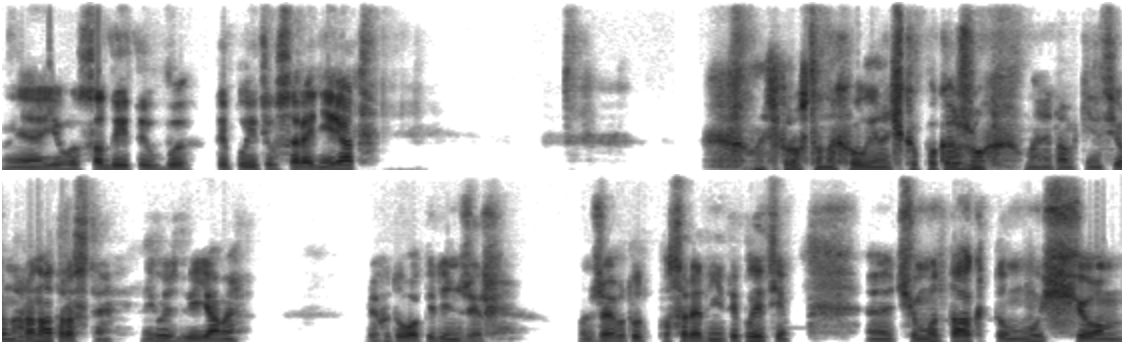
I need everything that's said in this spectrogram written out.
е, його садити в теплицю в середній ряд. Ось просто на хвилиночку покажу. У мене там в кінці он гранат росте. І ось дві ями приготував під інжир. Отже, отут посередній теплиці. Е, Чому так? Тому що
